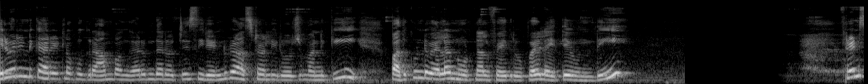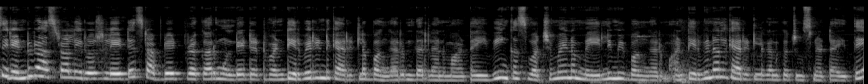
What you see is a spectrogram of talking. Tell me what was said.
ఇరవై రెండు క్యారెట్ల ఒక గ్రామ్ బంగారం ధర వచ్చేసి ఈ రెండు రాష్ట్రాలు ఈరోజు మనకి పదకొండు వేల నూట నలభై ఐదు రూపాయలు అయితే ఉంది. ఫ్రెండ్స్ ఈ రెండు రాష్ట్రాలు ఈరోజు లేటెస్ట్ అప్డేట్ ప్రకారం ఉండేటటువంటి ఇరవై రెండు క్యారెట్ల బంగారం ధరలు అనమాట ఇవి ఇంకా స్వచ్ఛమైన మేలిమి బంగారం. అంటే ఇరవై నాలుగు క్యారెట్లు కనుక చూసినట్టయితే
